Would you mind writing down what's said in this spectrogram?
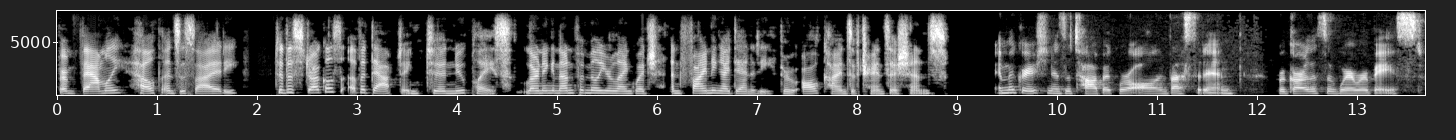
from family, health, and society to the struggles of adapting to a new place, learning an unfamiliar language, and finding identity through all kinds of transitions. Immigration is a topic we're all invested in, regardless of where we're based.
